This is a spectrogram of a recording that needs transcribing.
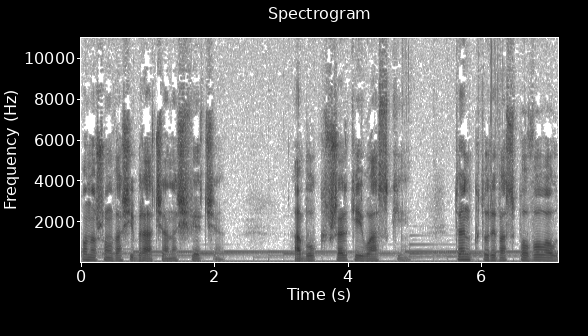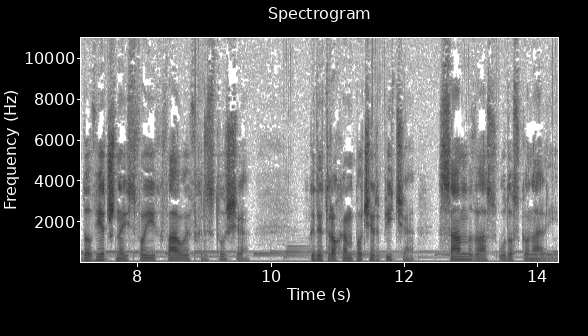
ponoszą wasi bracia na świecie. A Bóg wszelkiej łaski, ten, który was powołał do wiecznej swojej chwały w Chrystusie, gdy trochę pocierpicie, sam was udoskonali,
